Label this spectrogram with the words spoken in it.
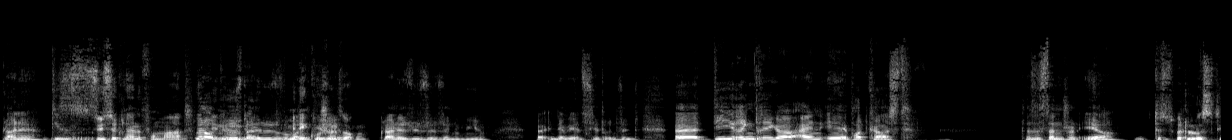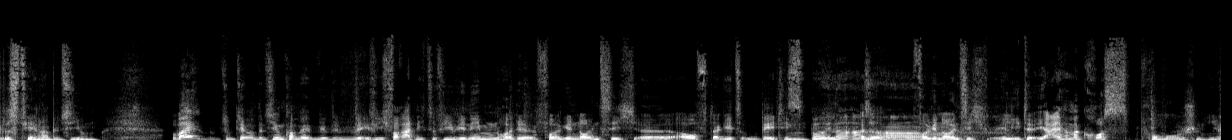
kleine, dieses süße kleine Format Genau, mit, den, kleine süße Format, mit den Kuschelsocken. kleine süße Sendung hier, äh, in der wir jetzt hier drin sind. Äh, die Ringträger, ein Ehe-Podcast. Das ist dann schon eher Das wird lustig. das Thema Beziehung. Wobei, zum Thema Beziehung kommen wir, wir, wir ich verrate nicht zu viel, wir nehmen heute Folge 90 äh, auf, da geht's um Dating. Spoiler Also äh, Folge 90 Elite. Ja, einfach mal Cross-Promotion hier.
